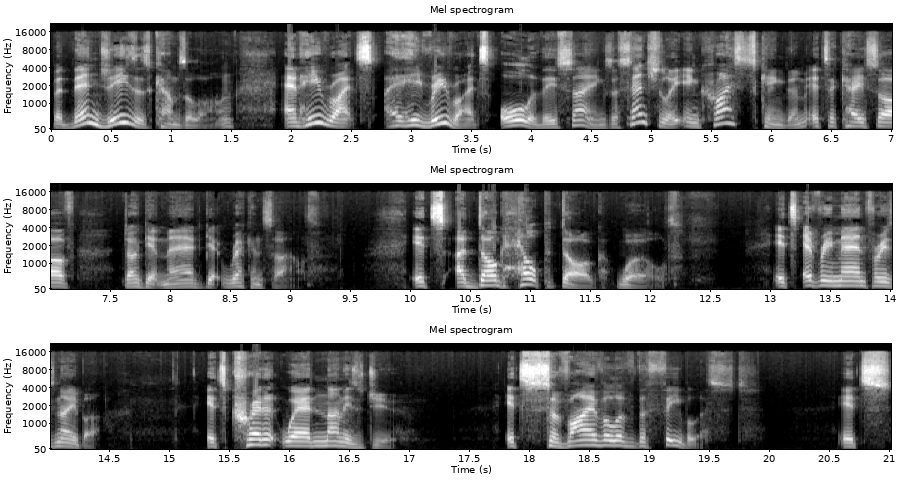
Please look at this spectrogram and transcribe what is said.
But then Jesus comes along and he writes, he rewrites all of these sayings. Essentially, in Christ's kingdom, it's a case of don't get mad, get reconciled. It's a dog help dog world. It's every man for his neighbor. It's credit where none is due. It's survival of the feeblest. It's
